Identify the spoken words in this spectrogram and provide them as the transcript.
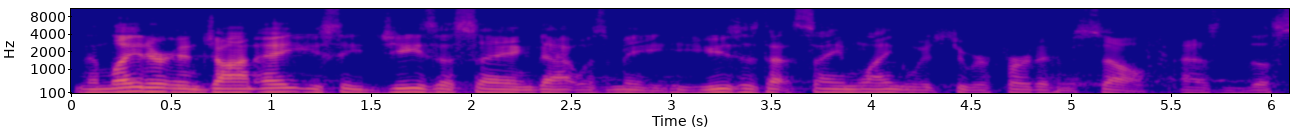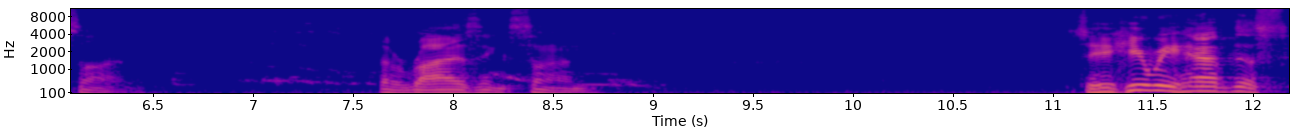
And then later in John 8, you see Jesus saying, That was me. He uses that same language to refer to himself as the Sun, the rising sun. So here we have this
